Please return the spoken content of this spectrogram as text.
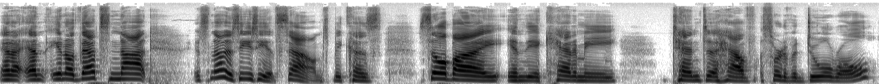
And and you know that's not it's not as easy as it sounds because syllabi in the academy tend to have sort of a dual role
